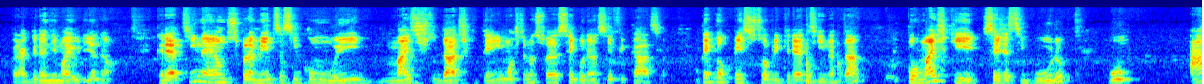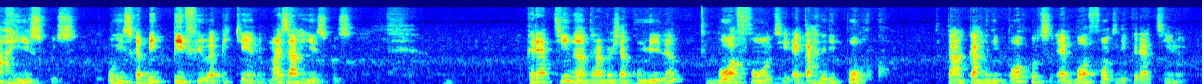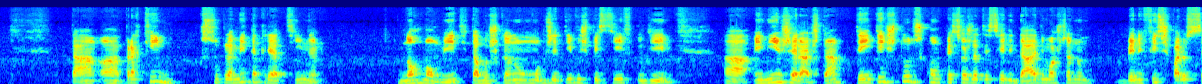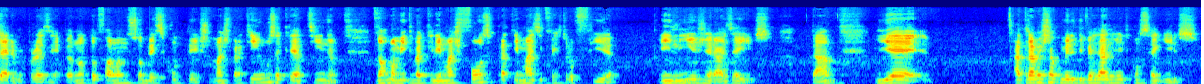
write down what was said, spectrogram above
Para a grande maioria, não. Creatina é um dos suplementos, assim como o whey, mais estudados que tem, mostrando sua segurança e eficácia. O que é que eu penso sobre creatina, tá? Por mais que seja seguro, o há riscos. O risco é bem pífio, é pequeno, mas há riscos. Creatina através da comida, boa fonte é carne de porco. Tá? Carne de porco é boa fonte de creatina. Tá? Ah, Para quem suplementa creatina, normalmente está buscando um objetivo específico de, ah, em linhas gerais, tá? Tem, tem estudos com pessoas da terceira idade mostrando benefícios para o cérebro, por exemplo. Eu não estou falando sobre esse contexto, mas para quem usa creatina, normalmente vai querer mais força para ter mais hipertrofia. Em linhas gerais é isso, tá? E é através da comida de verdade a gente consegue isso,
